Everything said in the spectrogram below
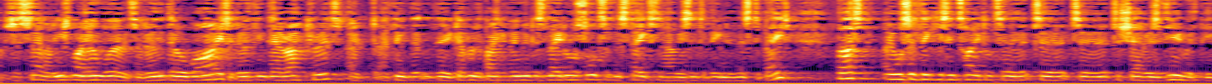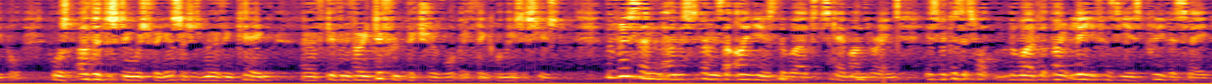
I've just said, I'll use my own words. I don't think they're wise. I don't think they're accurate. I, I think that the Governor of the Bank of England has made all sorts of mistakes in how he's intervened in this debate. But I also think he's entitled to, to, to, to share his view with people. Of course, other distinguished figures, such as Mervyn King, have given a very different picture of what they think on these issues. The reason, uh, Mr Cummings, that I use the word scaremongering is because it's what the word that Vote Leave has used previously,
